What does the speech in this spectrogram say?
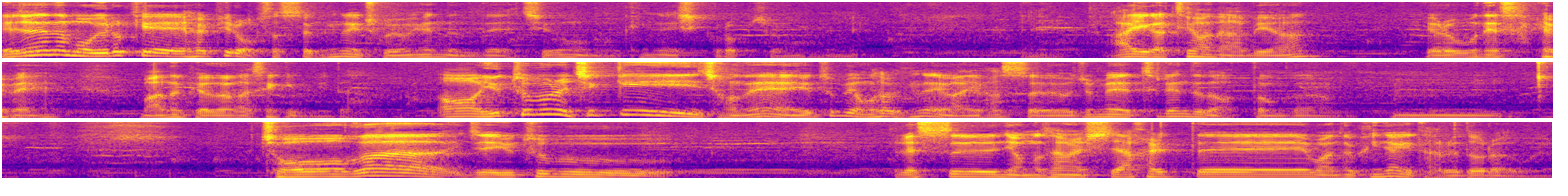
예전에는 뭐 이렇게 할 필요 없었어요. 굉장히 조용했는데 지금은 뭐 굉장히 시끄럽죠. 예. 아이가 태어나면 여러분의 삶에 많은 변화가 생깁니다. 어, 유튜브를 찍기 전에 유튜브 영상을 굉장히 많이 봤어요. 요즘에 트렌드는 어떤가? 음, 저가 이제 유튜브 레슨 영상을 시작할 때와는 굉장히 다르더라고요.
